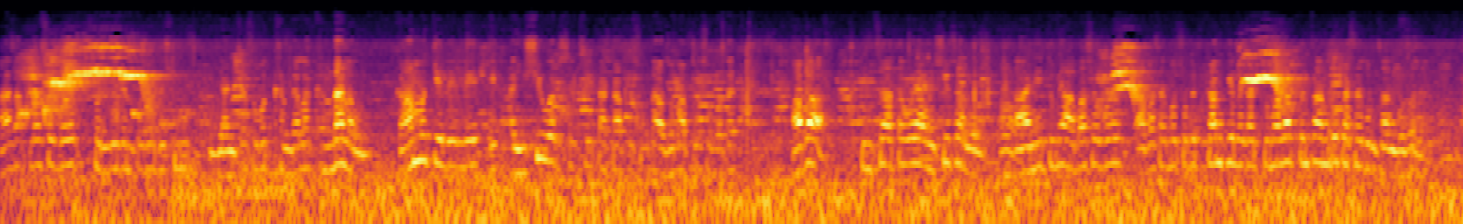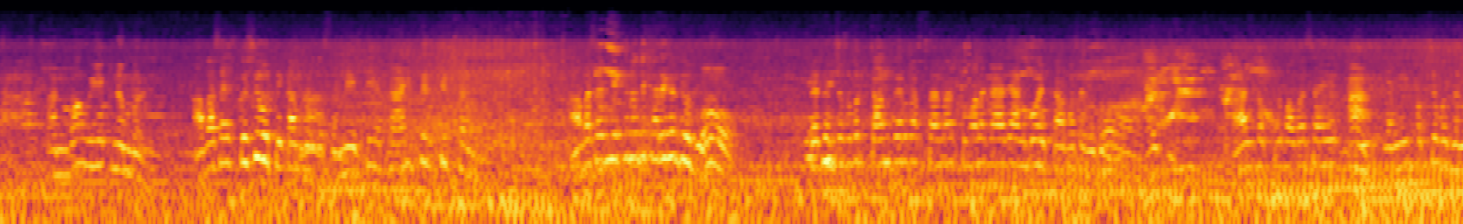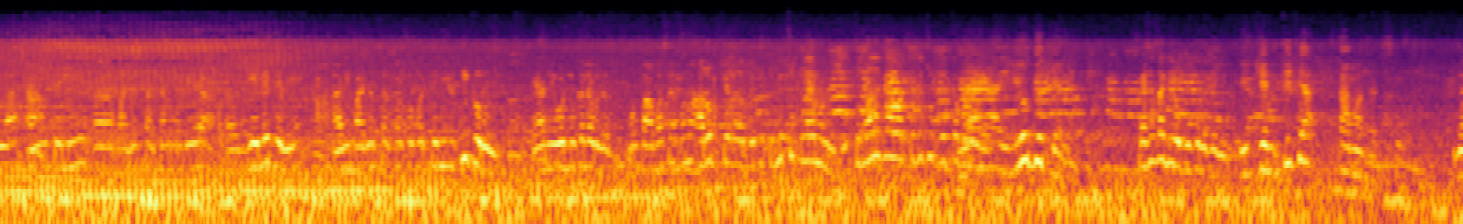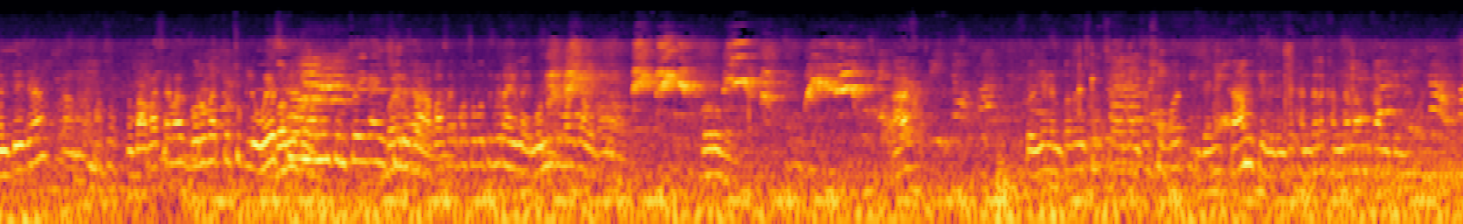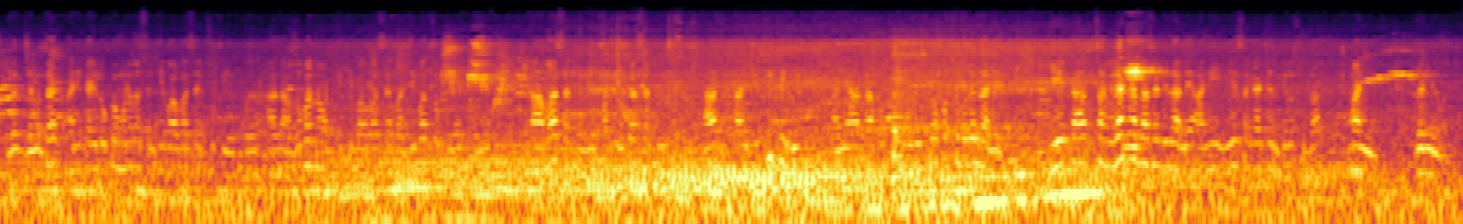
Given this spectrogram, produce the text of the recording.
आज आपल्यासोबत स्वर्गीय गणपतराव देशमुख यांच्यासोबत खांद्याला खांदा लावून काम केलेले एक ऐंशी वर्षाचे काका आपल्यासोबत आजोबा आपल्यासोबत आहेत. आबा तुमचं आता वय ऐंशी चालू आहे. हो. आणि तुम्ही आबासोबत आबासाहेबासोबत काम केलं का? तुम्हाला त्यांचा अनुभव कसा आहे तुमचा अनुभव? सांगा. अनुभव एक नंबर आबासाहेब कसे होते काम करत असताना? नेते कार्यकर्ते आबासाहेब नेते नव्हते कार्यकर्ते होते. हो. तर त्यांच्यासोबत काम करत असताना तुम्हाला काय आले अनुभव आहेत का हो, ना. आज डॉक्टर बाबासाहेब हां. यांनी पक्ष बदलला आणि त्यांनी भाजप सरकारमध्ये गेले त्यांनी आणि भाजप सरकारसोबत त्यांनी युती करून या निवडणुका लढवतात मग बाबासाहेबांना आरोप केला जातो की तुम्ही चुकलाय म्हणून. तर तुम्हाला काय वाटतं की चुकले का योग्य केलं. कशासाठी योग्य केलं त्यांनी? ही जनतेच्या कामासाठी. जनतेच्या कामासाठी. मग बाबासाहेब आज बरोबर का चुकले? वयस्कर. म्हणून तुमचं एक. आबासाहेबांसोबत तुम्ही राहिलाय. म्हणून तुम्हाला काय वाटतं? बरोबर. आज स्वर्गीय गणपत देशमुख साहेब यांच्यासोबत ज्यांनी काम केलं त्यांच्या खांद्याला खांदा लावून काम केलं जर जनता आणि काही लोक म्हणत असेल की बाबासाहेब चुकले पण आज आजोबांना वाटते की बाबासाहेब अजिबात चुकले म्हणजे कामासाठी देशासाठी आज काय युती केली आणि आज आपण किंवा पक्ष बदल झाले. हे का चांगल्या कारणासाठी झाले आणि हे सगळ्या जनतेला सुद्धा मान्य धन्यवाद.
